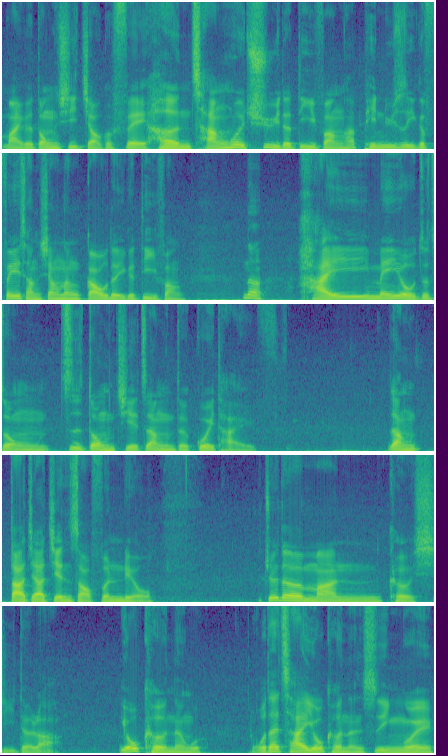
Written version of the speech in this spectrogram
买个东西缴个费，很常会去的地方。它频率是一个非常相当高的一个地方。那还没有这种自动结账的柜台，让大家减少分流，觉得蛮可惜的啦。有可能我我在猜，有可能是因为。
